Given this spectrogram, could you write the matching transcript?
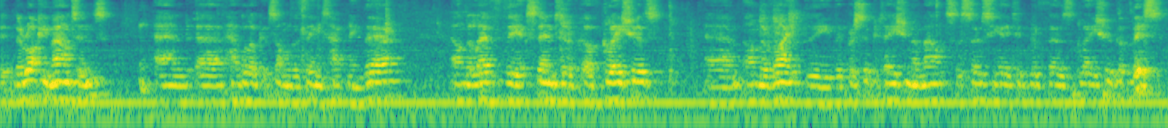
the, the, Rocky Mountains and uh, have a look at some of the things happening there. On the left, the extent of, of glaciers um, on the right, the, the precipitation amounts associated with those glaciers. But this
